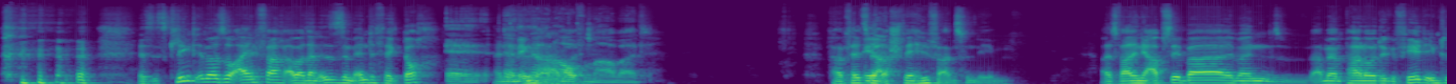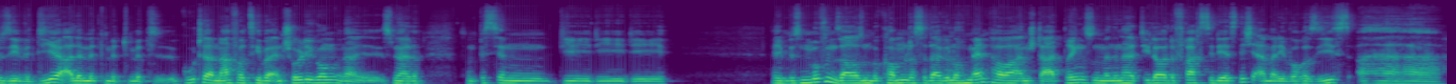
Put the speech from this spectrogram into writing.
es, es klingt immer so einfach, aber dann ist es im Endeffekt doch. Äh, Eine es Menge ist ein Arbeit. Haufen Arbeit. Vor allem fällt es mir Ja. auch schwer, Hilfe anzunehmen. Also es war dann ja absehbar, ich meine, haben ja ein paar Leute gefehlt, inklusive dir, alle mit, mit, mit guter, nachvollziehbarer Entschuldigung. Da ist mir halt so ein bisschen die, die, die, ein bisschen Muffensausen bekommen, dass du da genug Manpower an den Start bringst. Und wenn dann halt die Leute fragst, die du jetzt nicht einmal die Woche siehst, ah.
